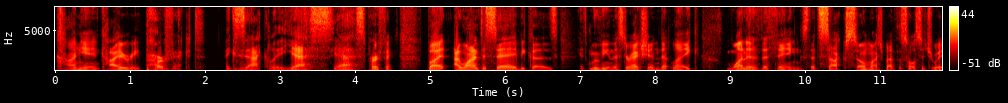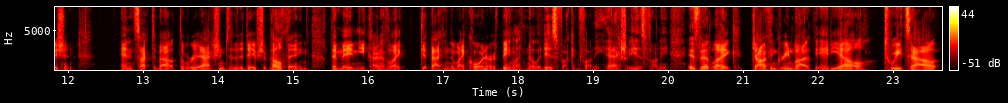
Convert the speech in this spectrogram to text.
Kanye and Kyrie, perfect, exactly, yes, yes, perfect. But I wanted to say because it's moving in this direction that like one of the things that sucks so much about this whole situation and it sucked about the reaction to the Dave Chappelle thing that made me kind of like get back into my corner of being like, no, it is fucking funny. It actually is funny. Is that like Jonathan Greenblatt at the ADL tweets out,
